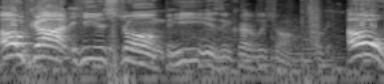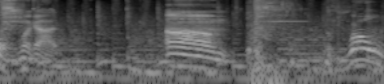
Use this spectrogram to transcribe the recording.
Oh God, he is strong. He is incredibly strong. Okay. Oh my God. Um. Roll.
